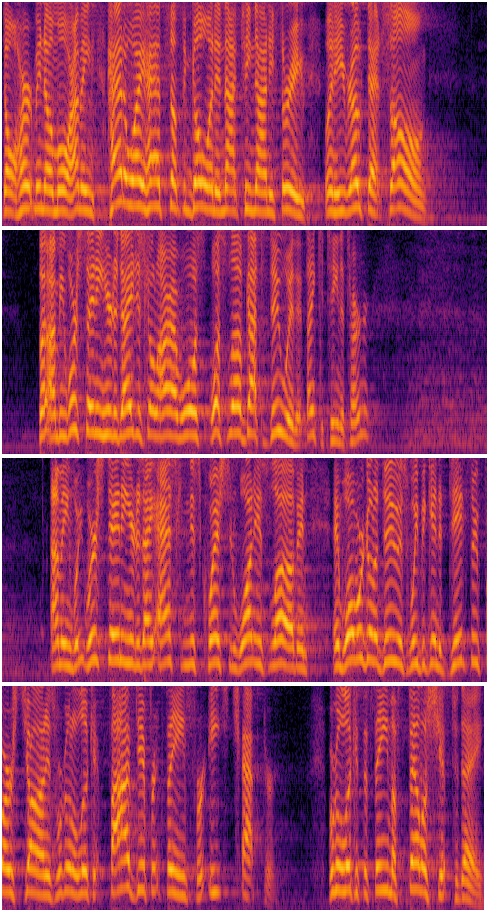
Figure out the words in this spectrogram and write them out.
Don't hurt me no more. I mean, Haddaway had something going in 1993 when he wrote that song. But I mean, we're sitting here today just going, all right, what's, what's love got to do with it? Thank you, Tina Turner. I mean, we're standing here today asking this question what is love? And, and what we're going to do as we begin to dig through First John is we're going to look at five different themes for each chapter. We're going to look at the theme of fellowship today.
